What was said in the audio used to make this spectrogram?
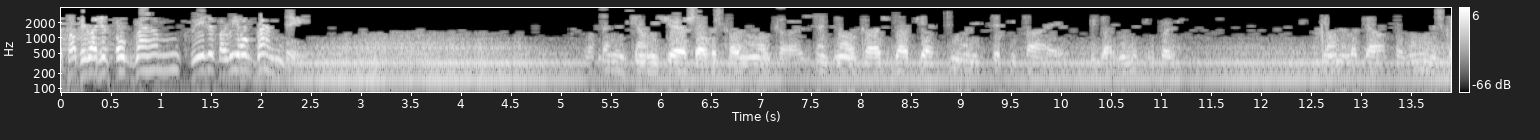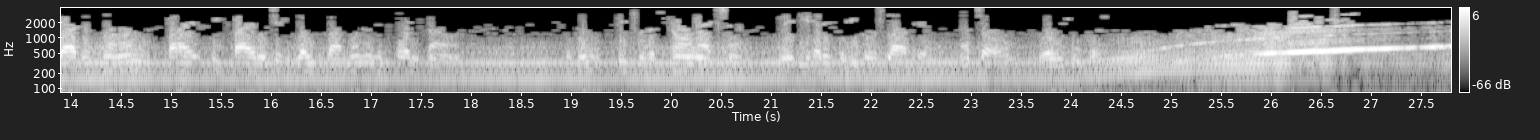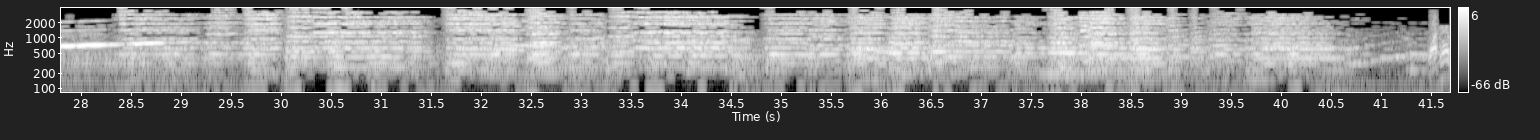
the copyrighted program created by Rio Grande. Los Angeles County Sheriff's Office calling all cars. Attention all cars. Broadcast 255 regarding a missing person. Be on the lookout for a woman described as blonde, 5 feet 5 inches, weight about 140 pounds. The woman speaks with a strong accent. May be headed for Yugoslavia. That's all. Where is your person?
